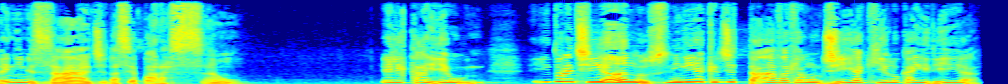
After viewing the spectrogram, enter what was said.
da inimizade, da separação, ele caiu. E durante anos, ninguém acreditava que um dia aquilo cairia.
